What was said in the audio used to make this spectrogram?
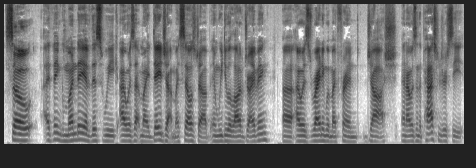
so I think Monday of this week, I was at my day job, my sales job, and we do a lot of driving. Uh, I was riding with my friend Josh, and I was in the passenger seat,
